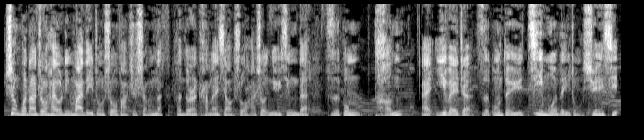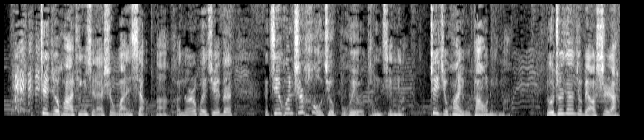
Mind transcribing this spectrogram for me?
生活当中还有另外的一种说法是什么呢？很多人开玩笑说哈，说女性的子宫疼，哎，意味着子宫对于寂寞的一种宣泄。这句话听起来是玩笑啊，很多人会觉得，结婚之后就不会有痛经了。这句话有道理吗？有专家就表示啊，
